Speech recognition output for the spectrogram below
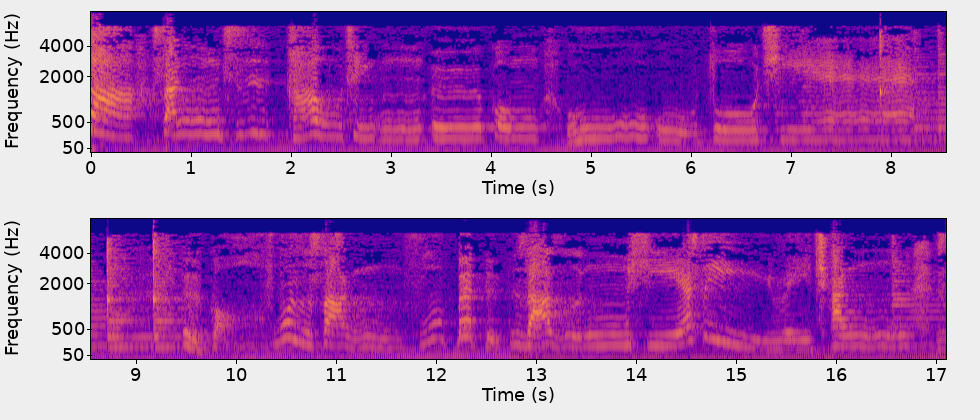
扎生子好亲二公无做钱，二哥富士山富不断，若是我先生为强在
